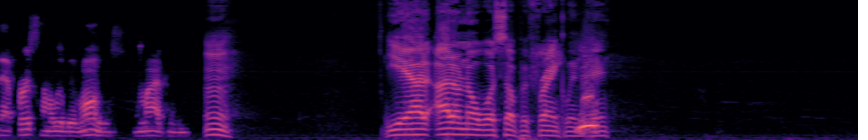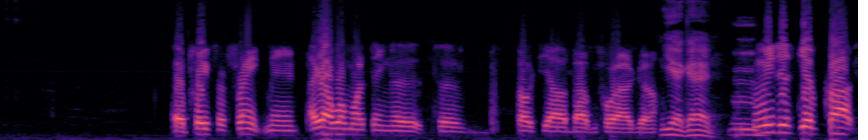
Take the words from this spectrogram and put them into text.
that first time a little bit longer, in my opinion. Mm. Yeah, I, I don't know what's up with Franklin, man. Uh, pray for Frank, man. I got one more thing to to talk to y'all about before I go. Yeah, go ahead. Can we just give props?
